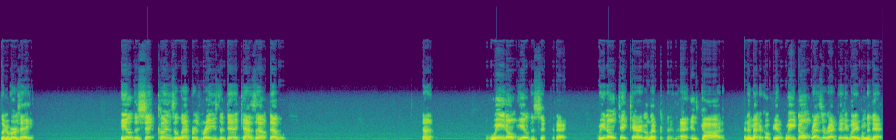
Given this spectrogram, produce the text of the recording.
Look at verse 8. Healed the sick, cleansed the lepers, raised the dead, cast out devils. Now, we don't heal the sick today. We don't take care of the lepers. That is God in the medical field. We don't resurrect anybody from the dead.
